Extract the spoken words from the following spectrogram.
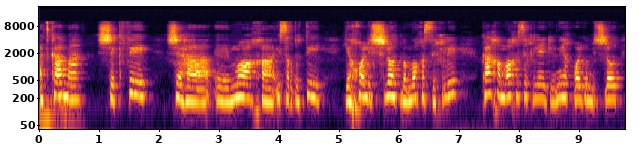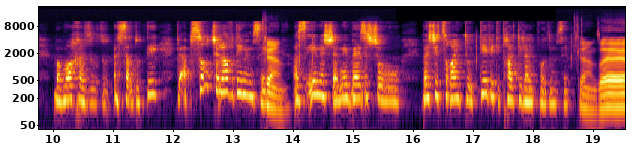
עד כמה שכפי שהמוח ההישרדותי יכול לשלוט במוח השכלי, כך המוח השכלי ההגיוני יכול גם לשלוט במוח ההישרדותי, ואבסורד שלא עובדים עם זה. כן. אז הנה שאני באיזשהו באיזושהי צורה אינטואיטיבית התחלתי לעבוד עם זה. כן, זה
